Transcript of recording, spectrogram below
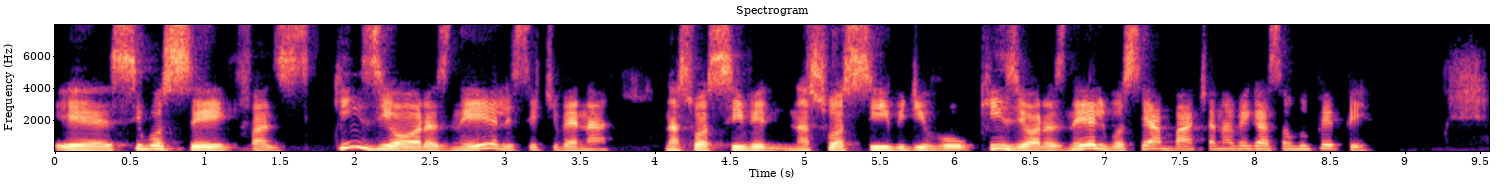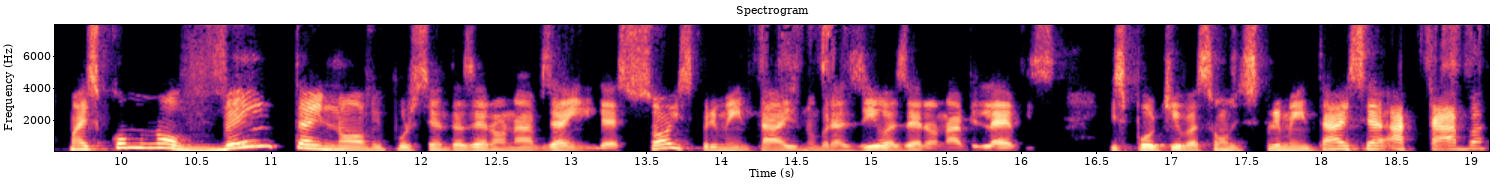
é, se você faz 15 horas nele, se tiver na, na, sua CIV, na sua CIV de voo 15 horas nele, você abate a navegação do PP. Mas como 99% das aeronaves ainda é só experimentais no Brasil, as aeronaves leves esportivas são experimentais, você acaba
